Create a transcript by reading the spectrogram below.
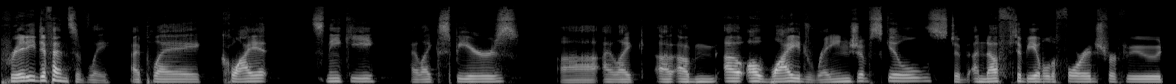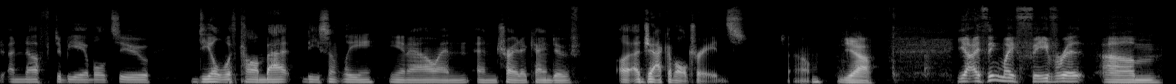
pretty defensively. I play quiet sneaky. I like spears. Uh i like a, a, a wide range of skills to enough to be able to forage for food enough to be able to deal with combat decently you know and and try to kind of uh, a jack of all trades so Yeah. Yeah, I think my favorite um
